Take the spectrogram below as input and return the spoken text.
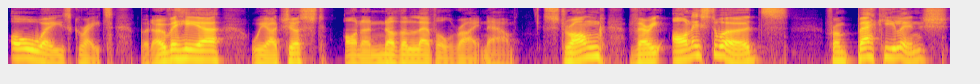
always great, but over here, we are just on another level right now. Strong, very honest words from Becky Lynch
